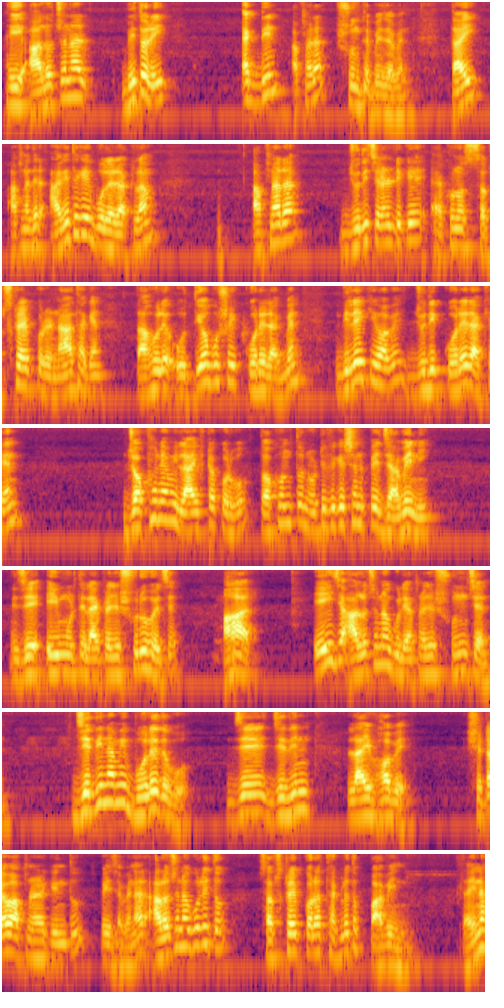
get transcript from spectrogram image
এই আলোচনার ভিতরেই একদিন আপনারা শুনতে পেয়ে যাবেন। তাই আপনাদের আগে থেকেই বলে রাখলাম, আপনারা যদি চ্যানেলটিকে এখনও সাবস্ক্রাইব করে না থাকেন তাহলে অতি অবশ্যই করে রাখবেন। দিলে কি হবে? যদি করে রাখেন, যখনই আমি লাইভটা করব, তখন তো নোটিফিকেশান পেয়ে যাবেনই যে এই মুহূর্তে লাইভটা যে শুরু হয়েছে। আর এই যে আলোচনাগুলি আপনারা যে শুনছেন, যেদিন আমি বলে দেবো যে যেদিন লাইভ হবে, সেটাও আপনারা কিন্তু পেয়ে যাবেন। আর আলোচনাগুলি তো সাবস্ক্রাইব করার থাকলে তো পাবেনই, তাই না?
